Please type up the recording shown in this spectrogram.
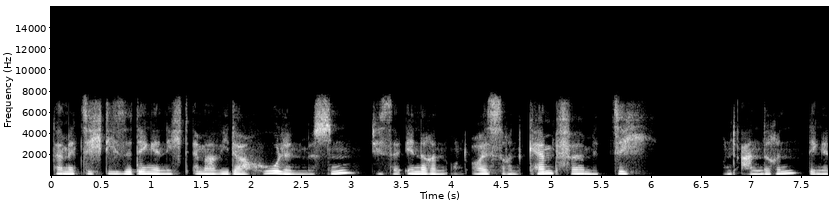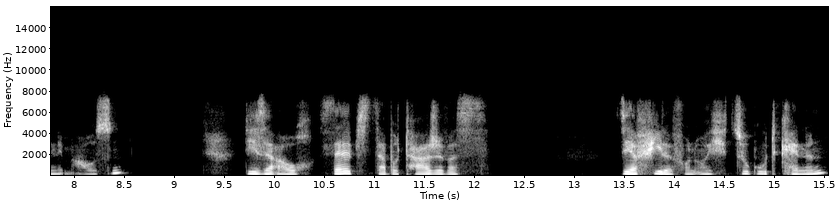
damit sich diese Dinge nicht immer wiederholen müssen, diese inneren und äußeren Kämpfe mit sich und anderen Dingen im Außen diese auch Selbstsabotage, was sehr viele von euch zu gut kennen.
